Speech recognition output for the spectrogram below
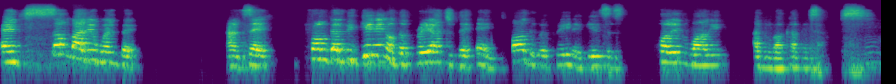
And somebody went there and said, from the beginning of the prayer to the end, all they were praying against is Pauline Walley and Overcomers House. Mm.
